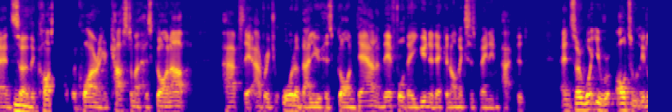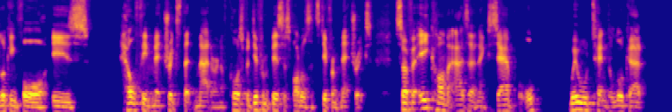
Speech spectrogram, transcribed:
And so mm. the cost of acquiring a customer has gone up. Perhaps their average order value has gone down, and therefore their unit economics has been impacted. And so, what you're ultimately looking for is healthy metrics that matter. And of course, for different business models, it's different metrics. So, for ecom, as an example, we will tend to look at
